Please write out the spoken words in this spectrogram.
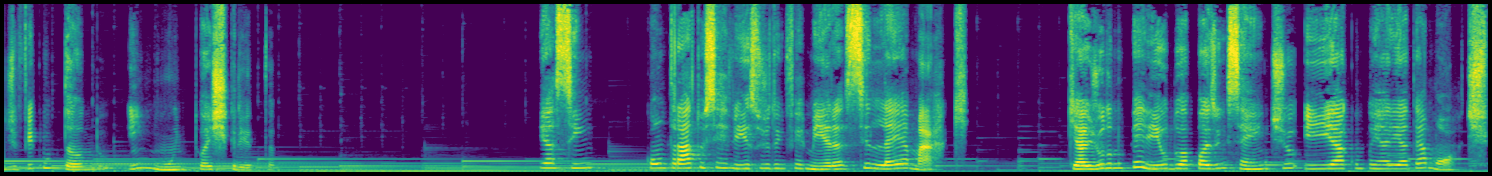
dificultando em muito a escrita. E assim, contrata os serviços da enfermeira Cileia Mark, que ajuda no período após o incêndio e a acompanharia até a morte.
